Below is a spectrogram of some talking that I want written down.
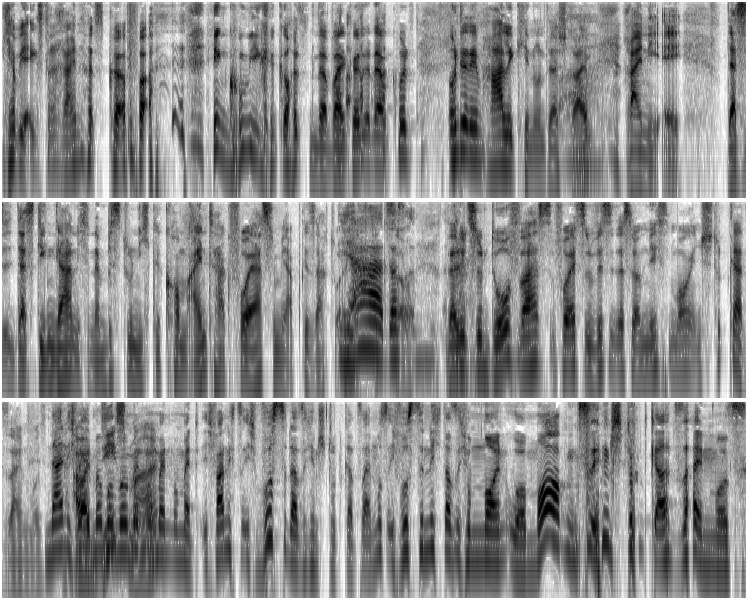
Ich habe hier extra Reinhards Körper in Gummi gegossen dabei. Könnt ihr da kurz unter dem Harlekin unterschreiben? Reini, ey. Das, das ging gar nicht. Und dann bist du nicht gekommen. Einen Tag vorher hast du mir abgesagt. Du Ja, das- Weil du zu doof warst, vorher zu wissen, dass du am nächsten Morgen in Stuttgart sein musst. Nein, ich war Moment, diesmal, Moment, Moment, Moment. Ich war nicht so, ich wusste, dass ich in Stuttgart sein muss. Ich wusste nicht, dass ich um 9 Uhr morgens in Stuttgart sein muss.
